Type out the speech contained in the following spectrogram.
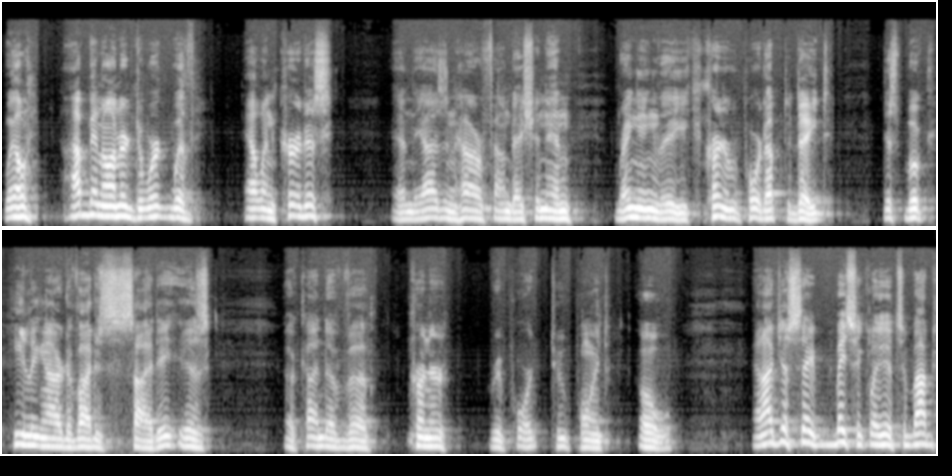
Well, I've been honored to work with Alan Curtis and the Eisenhower Foundation in bringing the Kerner Report up to date. This book, Healing Our Divided Society, is a kind of uh, Kerner Report 2.0. And I just say basically it's about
